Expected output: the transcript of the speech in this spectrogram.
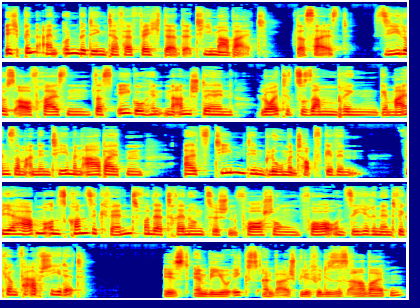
Ich bin ein unbedingter Verfechter der Teamarbeit. Das heißt, Silos aufreißen, das Ego hinten anstellen, Leute zusammenbringen, gemeinsam an den Themen arbeiten, als Team den Blumentopf gewinnen. Wir haben uns konsequent von der Trennung zwischen Forschung, Vor- und Serienentwicklung verabschiedet. Ist MBUX ein Beispiel für dieses Arbeiten?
